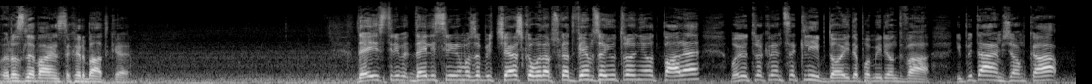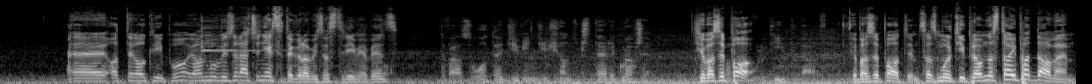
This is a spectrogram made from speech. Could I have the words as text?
rozlewając tę herbatkę. Daily, stream, daily streaming może być ciężko, bo na przykład wiem, że jutro nie odpalę, bo jutro kręcę klip, dojdę po milion dwa. I pytałem ziomka e, od tego klipu i on mówi, że raczej nie chce tego robić na streamie, więc 2 złote 94 grosze. chyba, że po, chyba, że po tym. Co z multiplą? No stoi pod domem.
